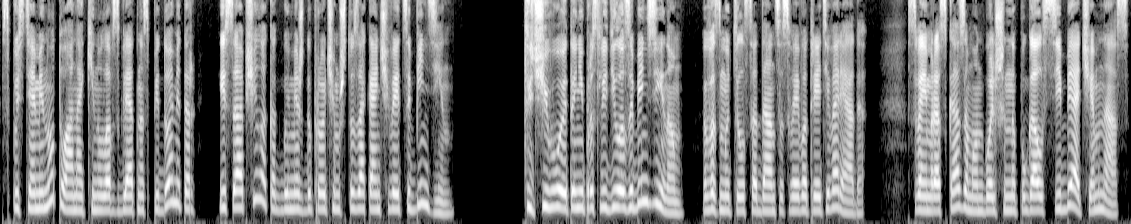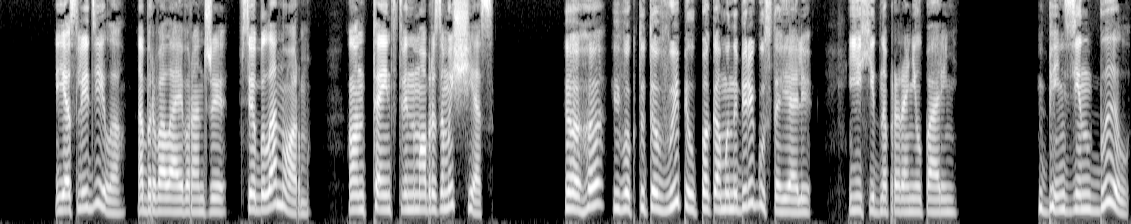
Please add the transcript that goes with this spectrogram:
Спустя минуту она кинула взгляд на спидометр и сообщила, как бы, между прочим, что заканчивается бензин. «Ты чего это не проследила за бензином?» — возмутился Дан со своего третьего ряда. Своим рассказом он больше напугал себя, чем нас. «Я следила», — оборвала его Ранджи. Все было норм. Он таинственным образом исчез». «Ага, его кто-то выпил, пока мы на берегу стояли», — ехидно проронил парень. «Бензин был»,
